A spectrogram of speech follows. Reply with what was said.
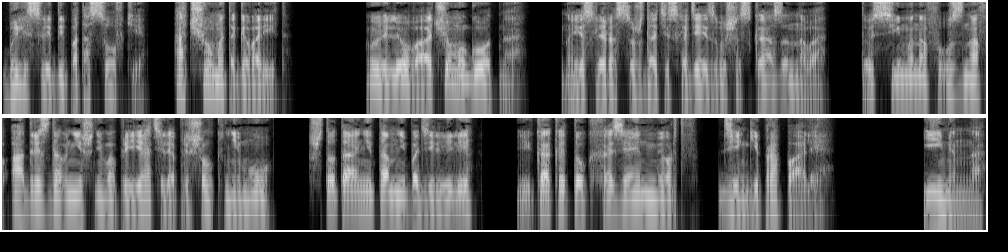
были следы потасовки. О чем это говорит? Ой, Лева, о чем угодно. Но если рассуждать исходя из вышесказанного, то Симонов, узнав адрес давнишнего приятеля, пришел к нему, что-то они там не поделили, и, как итог, хозяин мертв, деньги пропали. «Именно»,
